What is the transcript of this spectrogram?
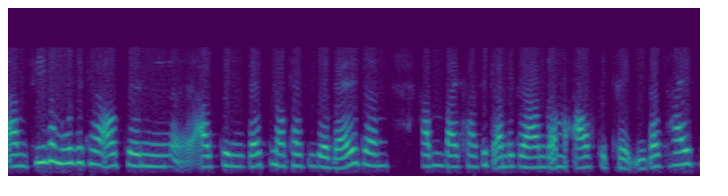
ähm, viele Musiker aus den, aus den besten Orchestern der Welt dann haben bei Classic Underground ähm, aufgetreten. Das heißt,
